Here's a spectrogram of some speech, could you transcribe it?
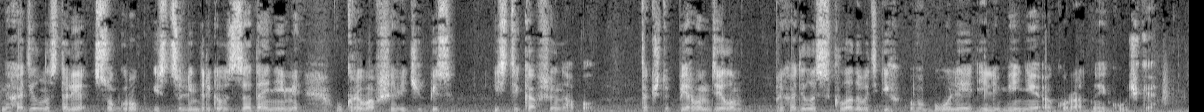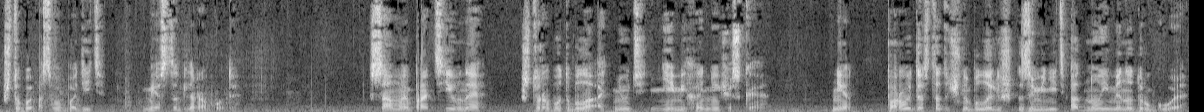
находил на столе сугроб из цилиндриков с заданиями, укрывавший речепис и стекавший на пол. Так что первым делом приходилось складывать их в более или менее аккуратные кучки, чтобы освободить место для работы. Самое противное, что работа была отнюдь не механическая. Нет, порой достаточно было лишь заменить одно имя на другое,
